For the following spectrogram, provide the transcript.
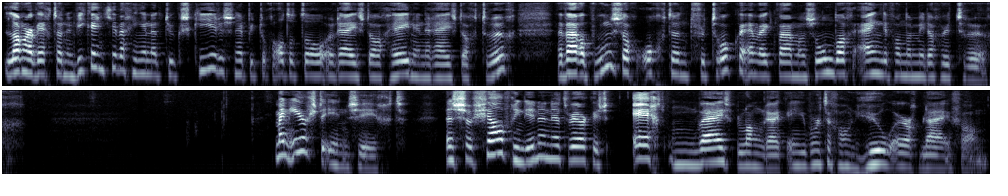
langer weg dan een weekendje. We gingen natuurlijk skiën, dus dan heb je toch altijd al een reisdag heen en een reisdag terug. We waren op woensdagochtend vertrokken en wij kwamen zondag einde van de middag weer terug. Mijn eerste inzicht. Een sociaal vriendinnennetwerk is echt onwijs belangrijk en je wordt er gewoon heel erg blij van.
